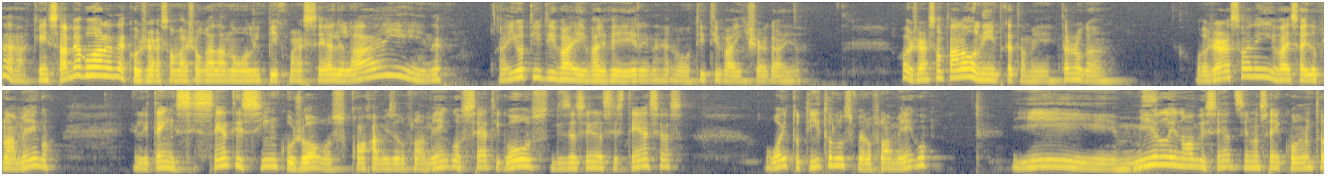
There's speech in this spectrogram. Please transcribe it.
Ah, quem sabe agora, né? Que o Gerson vai jogar lá no Olympique Marseille lá e, né? Aí o Tite vai, vai ver ele, né? O Tite vai enxergar ele. O Gerson tá na Olímpica também, tá jogando. O Gerson ele vai sair do Flamengo. Ele tem 105 jogos com a camisa do Flamengo, 7 gols, 16 assistências, 8 títulos pelo Flamengo e 1900 e não sei quanto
